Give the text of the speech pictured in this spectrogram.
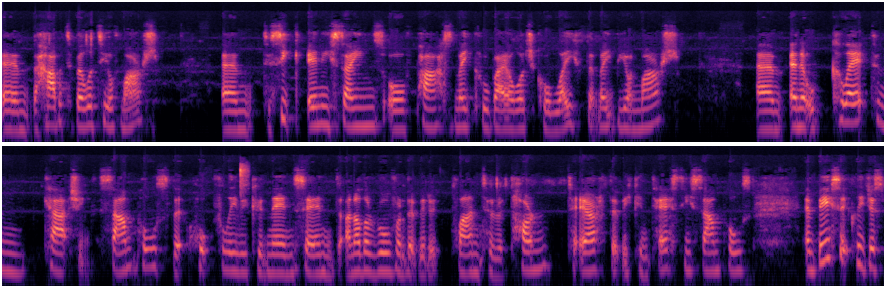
um, the habitability of Mars, um, to seek any signs of past microbiological life that might be on Mars. Um, and it will collect and catch samples that hopefully we could then send another rover that we plan to return to Earth that we can test these samples and basically just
